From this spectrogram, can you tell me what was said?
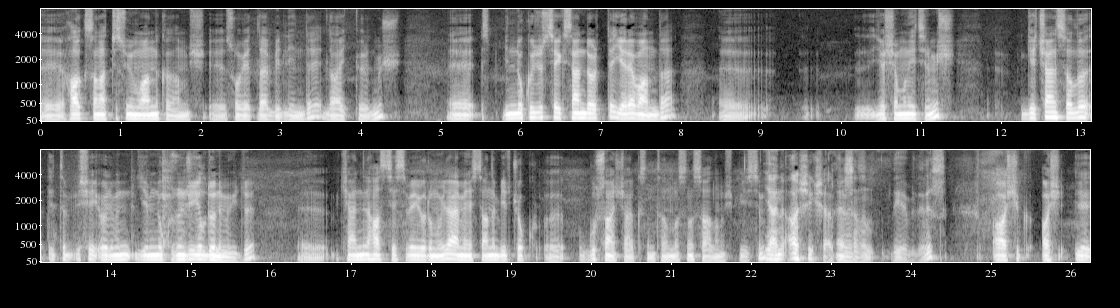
e, halk sanatçısı unvanını kazanmış e, Sovyetler Birliği'nde layık görülmüş. E, 1984'te Yerevan'da e, yaşamını yitirmiş. Geçen salı e, şey ölümün 29. yıl dönümüydü. E, kendine has sesi ve yorumuyla Ermenistan'da birçok e, Gusan şarkısının tanınmasını sağlamış bir isim. Yani aşık şarkısının diyebiliriz. Aşık, aş, e,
